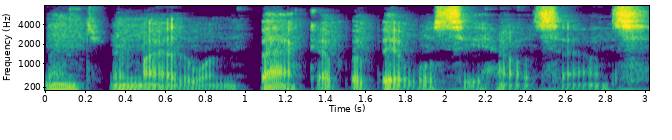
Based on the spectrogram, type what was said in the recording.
And turn my other one back up a bit. We'll see how it sounds.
